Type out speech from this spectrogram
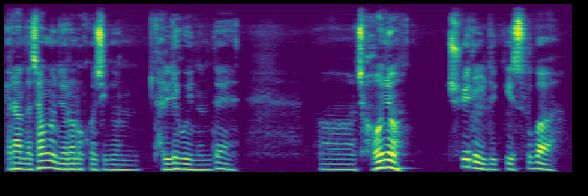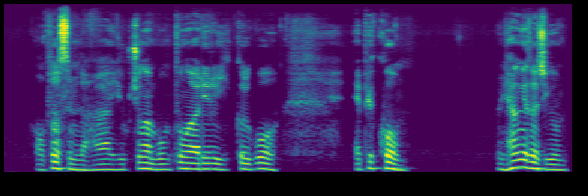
베란다 창문 열어놓고 지금 달리고 있는데 어, 전혀 추위를 느낄 수가 없었습니다. 아, 육중한 몸뚱아리를 이끌고 에피콤을 향해서 지금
